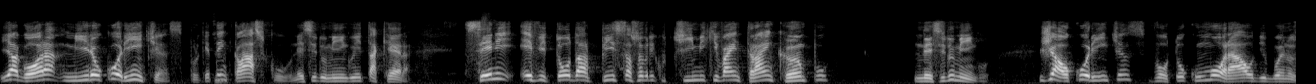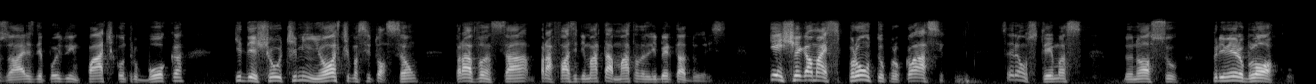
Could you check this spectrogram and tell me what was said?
E agora mira o Corinthians, porque tem clássico nesse domingo em Itaquera. Ceni evitou dar pista sobre o time que vai entrar em campo nesse domingo. Já o Corinthians voltou com moral de Buenos Aires depois do empate contra o Boca, que deixou o time em ótima situação para avançar para a fase de mata-mata da Libertadores. Quem chega mais pronto para o clássico serão os temas do nosso primeiro bloco.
